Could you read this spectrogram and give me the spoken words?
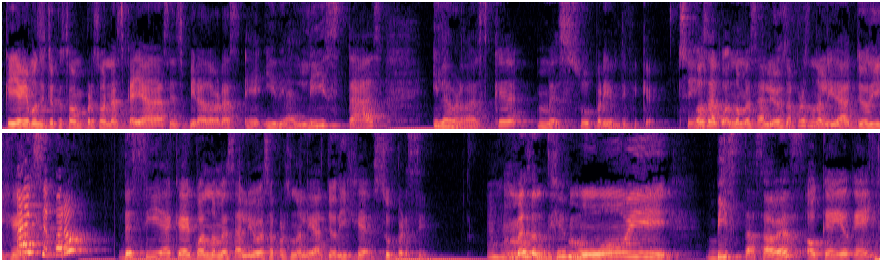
que ya habíamos dicho que son personas calladas, inspiradoras e idealistas. Y la verdad es que me súper identifiqué. O sea, cuando me salió esa personalidad, yo dije... ¡Ay, se paró! Decía que cuando me salió esa personalidad, yo dije súper sí. Me sentí muy vista, ¿sabes? Ok, ok.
